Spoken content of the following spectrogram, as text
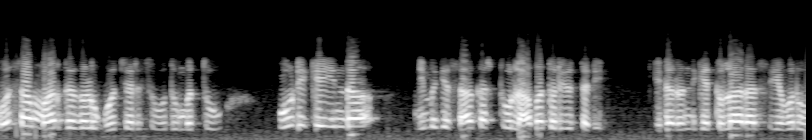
ಹೊಸ ಮಾರ್ಗಗಳು ಗೋಚರಿಸುವುದು ಮತ್ತು ಹೂಡಿಕೆಯಿಂದ ನಿಮಗೆ ಸಾಕಷ್ಟು ಲಾಭ ದೊರೆಯುತ್ತದೆ. ಇದರೊಂದಿಗೆ ತುಲಾ ರಾಶಿಯವರು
